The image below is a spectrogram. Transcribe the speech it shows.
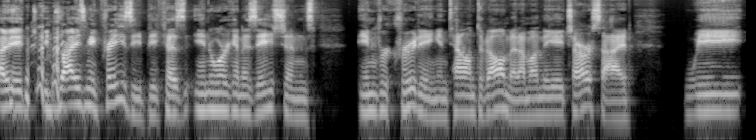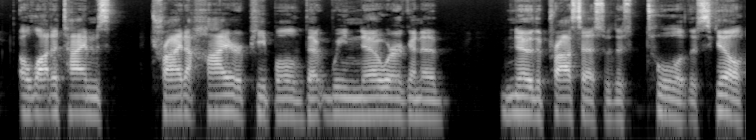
I mean, it, it drives me crazy because in organizations, in recruiting and talent development, I'm on the HR side. We a lot of times try to hire people that we know are going to know the process or the tool or the skill.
